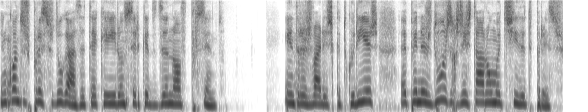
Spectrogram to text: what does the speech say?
enquanto os preços do gás até caíram cerca de 19%. Entre as várias categorias, apenas duas registaram uma descida de preços.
